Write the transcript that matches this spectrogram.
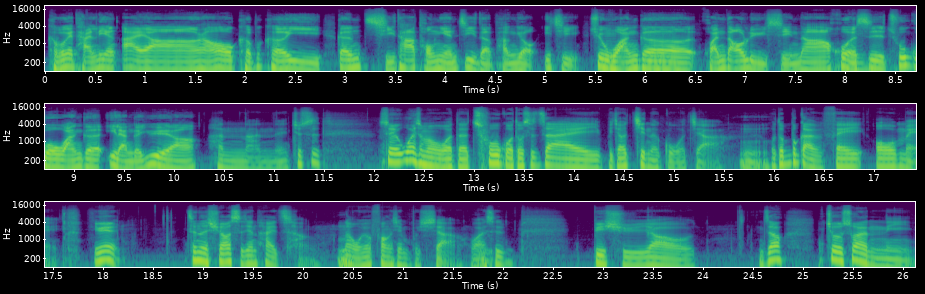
可不可以谈恋爱啊？然后可不可以跟其他同年纪的朋友一起去玩个环岛旅行啊，或者是出国玩个一两个月啊？很难呢，就是所以为什么我的出国都是在比较近的国家？嗯，我都不敢飞欧美，因为真的需要时间太长，那我又放心不下，我还是必须要，你知道，就算你。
